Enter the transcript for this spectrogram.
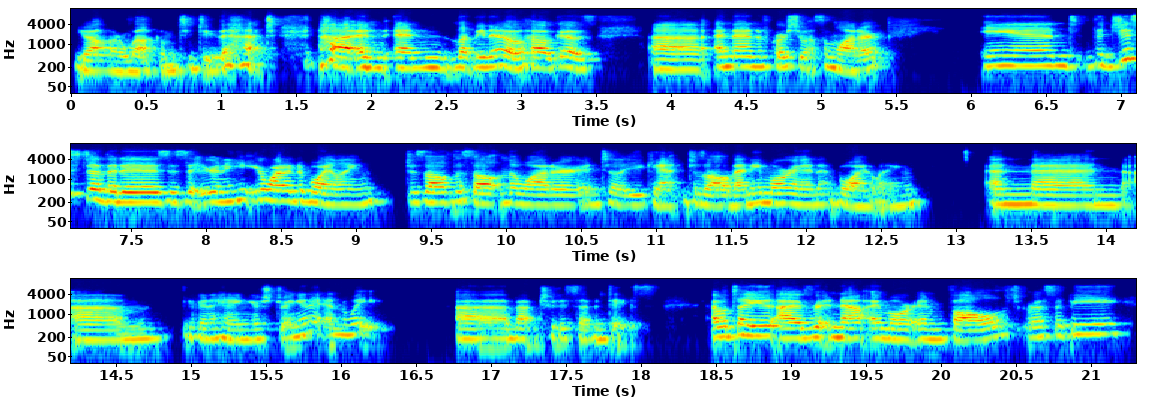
you all are welcome to do that uh, and, and let me know how it goes. Uh, and then of course you want some water. And the gist of it is, is that you're going to heat your water to boiling, dissolve the salt in the water until you can't dissolve any more in at boiling. And then um, you're going to hang your string in it and wait uh, about two to seven days. I will tell you, I've written out a more involved recipe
